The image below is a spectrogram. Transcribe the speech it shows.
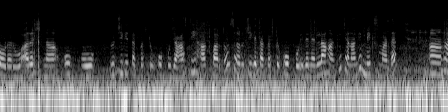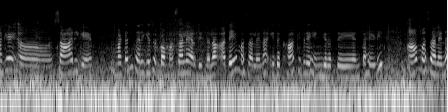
ಪೌಡರು, ಅರಶಿನ, ಉಪ್ಪು ರುಚಿಗೆ ತಕ್ಕಷ್ಟು ಉಪ್ಪು ಜಾಸ್ತಿ ಹಾಕಬಾರ್ದು. ಸೊ ರುಚಿಗೆ ತಕ್ಕಷ್ಟು ಉಪ್ಪು ಇದನ್ನೆಲ್ಲ ಹಾಕಿ ಚೆನ್ನಾಗಿ ಮಿಕ್ಸ್ ಮಾಡಿದೆ. ಹಾಗೆ ಸಾರಿಗೆ ಮಟನ್ ಸಾರಿಗೆ ಸ್ವಲ್ಪ ಮಸಾಲೆ ಅರ್ದಿದ್ನಲ್ಲ, ಅದೇ ಮಸಾಲೆನ ಇದಕ್ಕೆ ಹಾಕಿದರೆ ಹೆಂಗಿರುತ್ತೆ ಅಂತ ಹೇಳಿ, ಆ ಮಸಾಲೆನ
